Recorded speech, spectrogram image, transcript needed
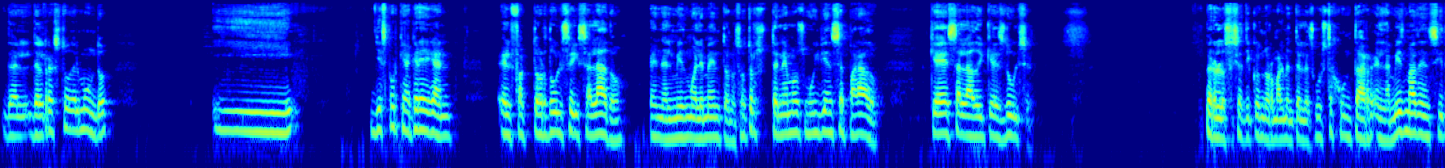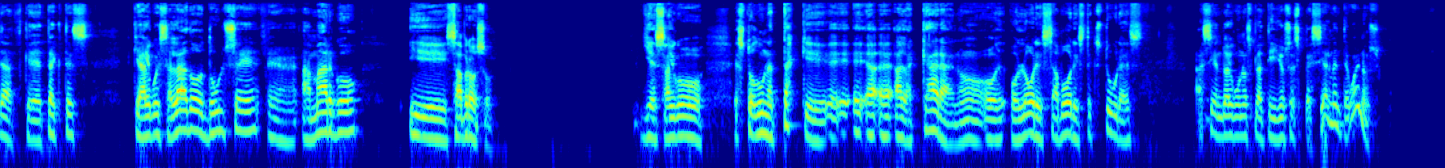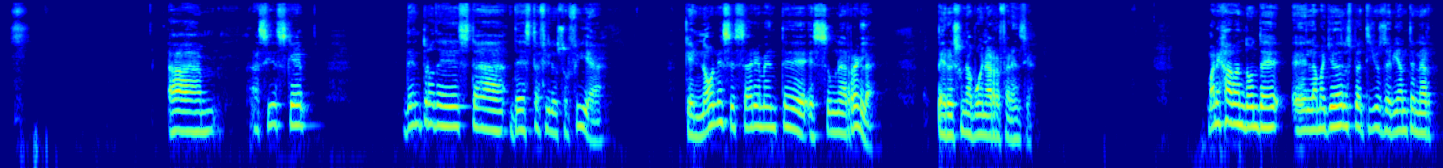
del, resto del mundo y, y es porque agregan el factor dulce y salado en el mismo elemento. Nosotros tenemos muy bien separado qué es salado y qué es dulce. Pero a los asiáticos normalmente les gusta juntar en la misma densidad que detectes que algo es salado, dulce, eh, amargo y sabroso y es algo, es todo un ataque eh, eh, eh, a, la cara, ¿no? olores, sabores, texturas, haciendo algunos platillos especialmente buenos. así es que dentro de esta, de esta filosofía, que no necesariamente es una regla, pero es una buena referencia, manejaban donde la mayoría de los platillos debían tener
